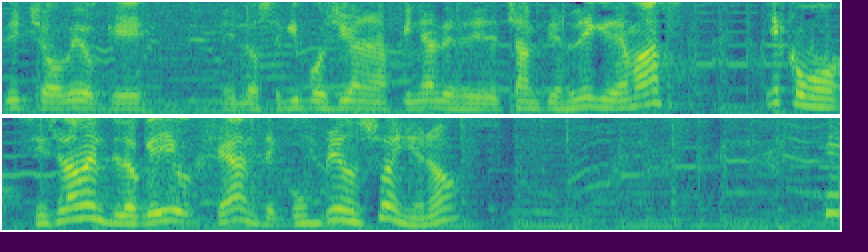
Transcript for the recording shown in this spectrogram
De hecho, veo que eh, los equipos llegan a finales de Champions League y demás. Y es como, sinceramente, lo que digo que antes, cumplir un sueño, ¿no? Sí,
